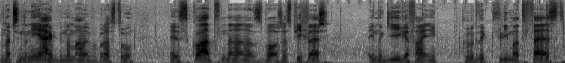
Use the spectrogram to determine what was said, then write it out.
Znaczy, no nie jakby, no mamy po prostu e, skład na zboże, spichlerz. Ej, no giga fajnie. Kurde, klimat fest.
